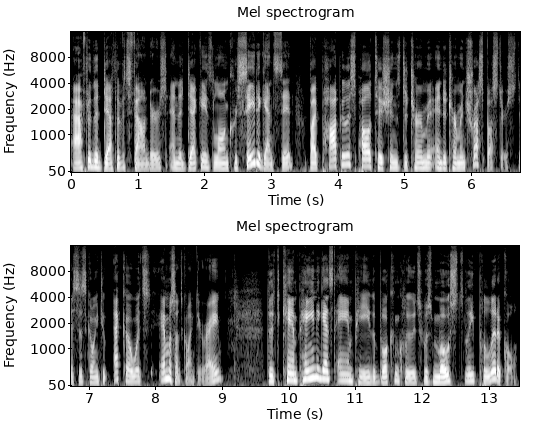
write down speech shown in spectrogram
after the death of its founders and the decades long crusade against it by populist politicians determined and determined trustbusters. This is going to echo what Amazon's going through, right? The campaign against A&P, the book concludes, was mostly political,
